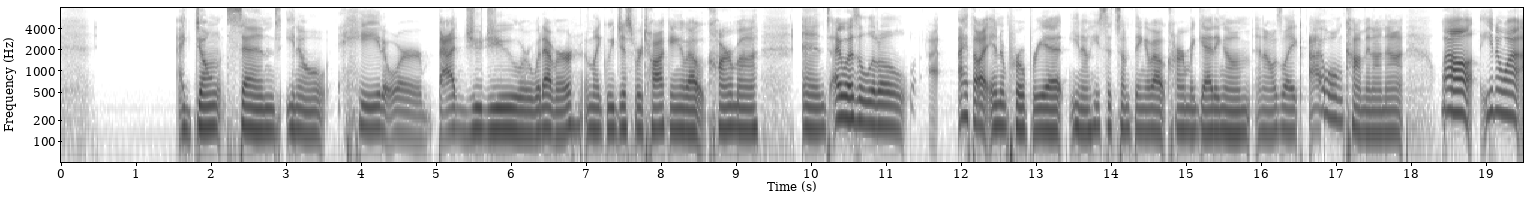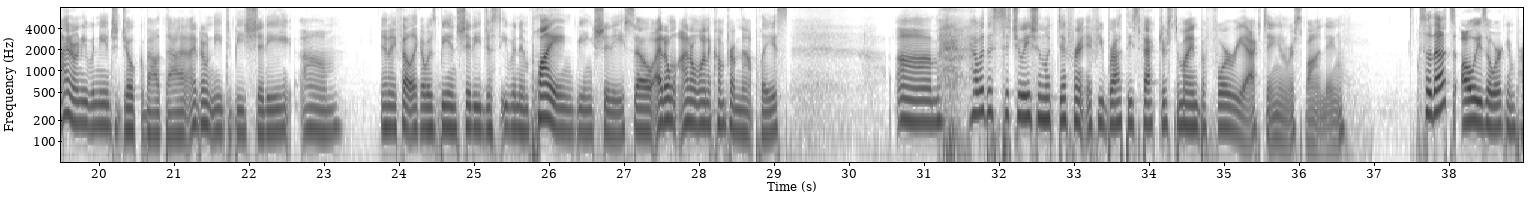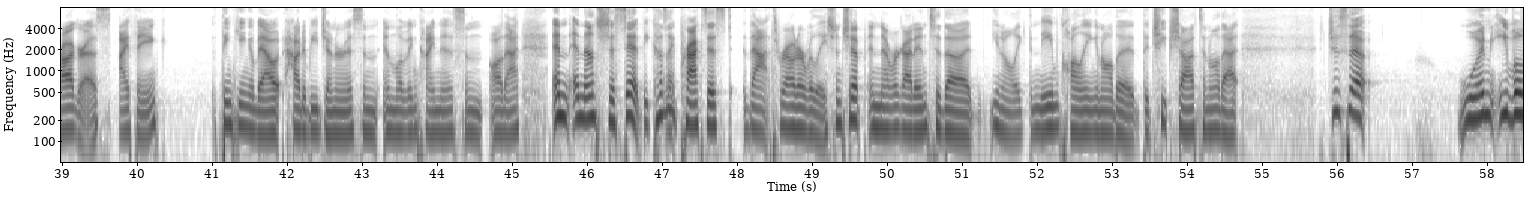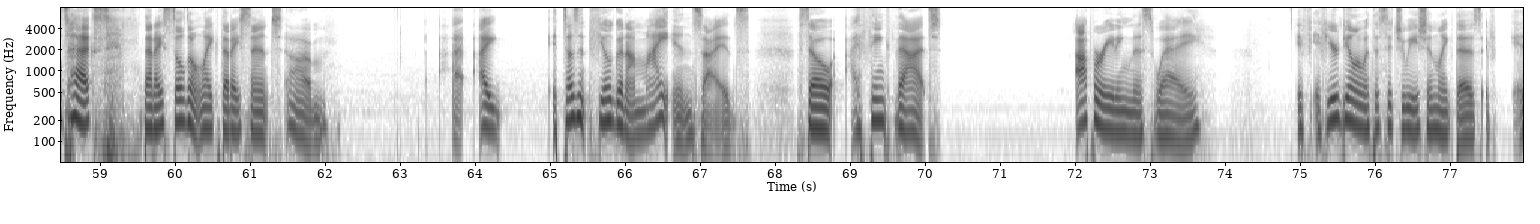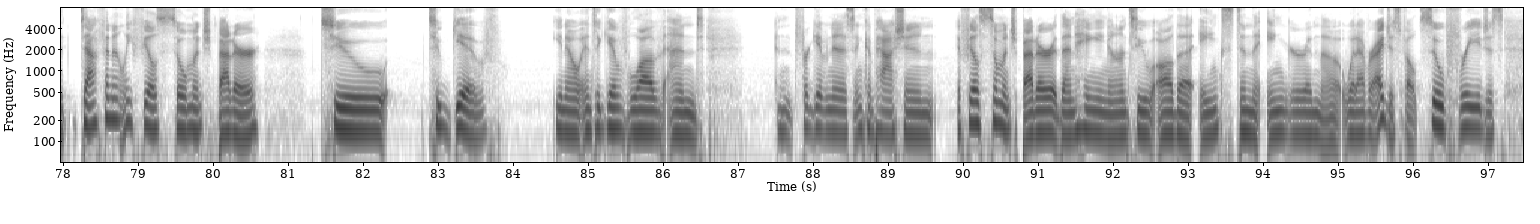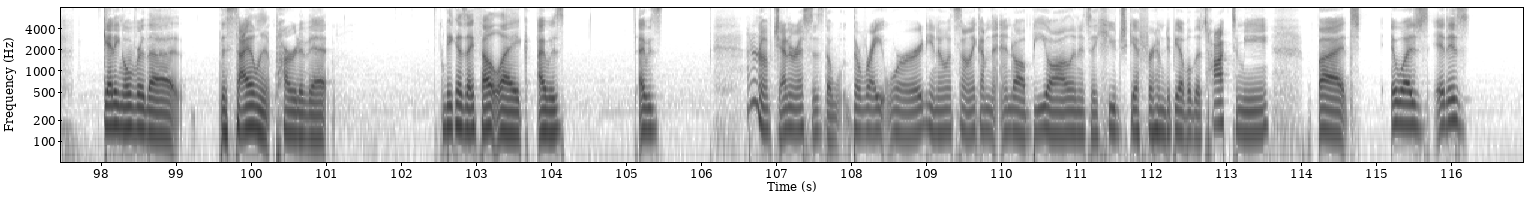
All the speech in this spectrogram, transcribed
I don't send, you know, hate or bad juju or whatever. And like we just were talking about karma and I was a little I thought inappropriate. You know, he said something about karma getting him, and I was like, I won't comment on that. Well, you know what? I don't even need to joke about that. I don't need to be shitty. Um, and I felt like I was being shitty, just even implying being shitty. So I don't, I don't want to come from that place. Um, how would this situation look different if you brought these factors to mind before reacting and responding? So that's always a work in progress, I think thinking about how to be generous and, and loving kindness and all that. And and that's just it. Because I practiced that throughout our relationship and never got into the, you know, like the name calling and all the the cheap shots and all that. Just that one evil text that I still don't like that I sent um I, I it doesn't feel good on my insides. So I think that operating this way, if if you're dealing with a situation like this, if it definitely feels so much better to to give, you know, and to give love and and forgiveness and compassion it feels so much better than hanging on to all the angst and the anger and the whatever. I just felt so free just getting over the the silent part of it because I felt like I was I was I don't know if generous is the the right word, you know, it's not like I'm the end all be all and it's a huge gift for him to be able to talk to me, but it was it is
